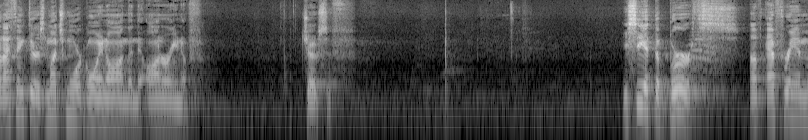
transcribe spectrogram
But I think there's much more going on than the honoring of Joseph. You see, at the births of Ephraim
